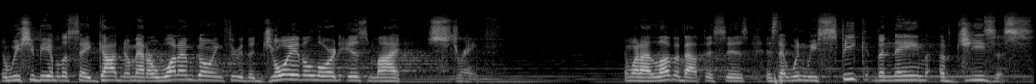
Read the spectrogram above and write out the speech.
And we should be able to say, God, no matter what I'm going through, the joy of the Lord is my strength. And what I love about this is, is that when we speak the name of Jesus,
